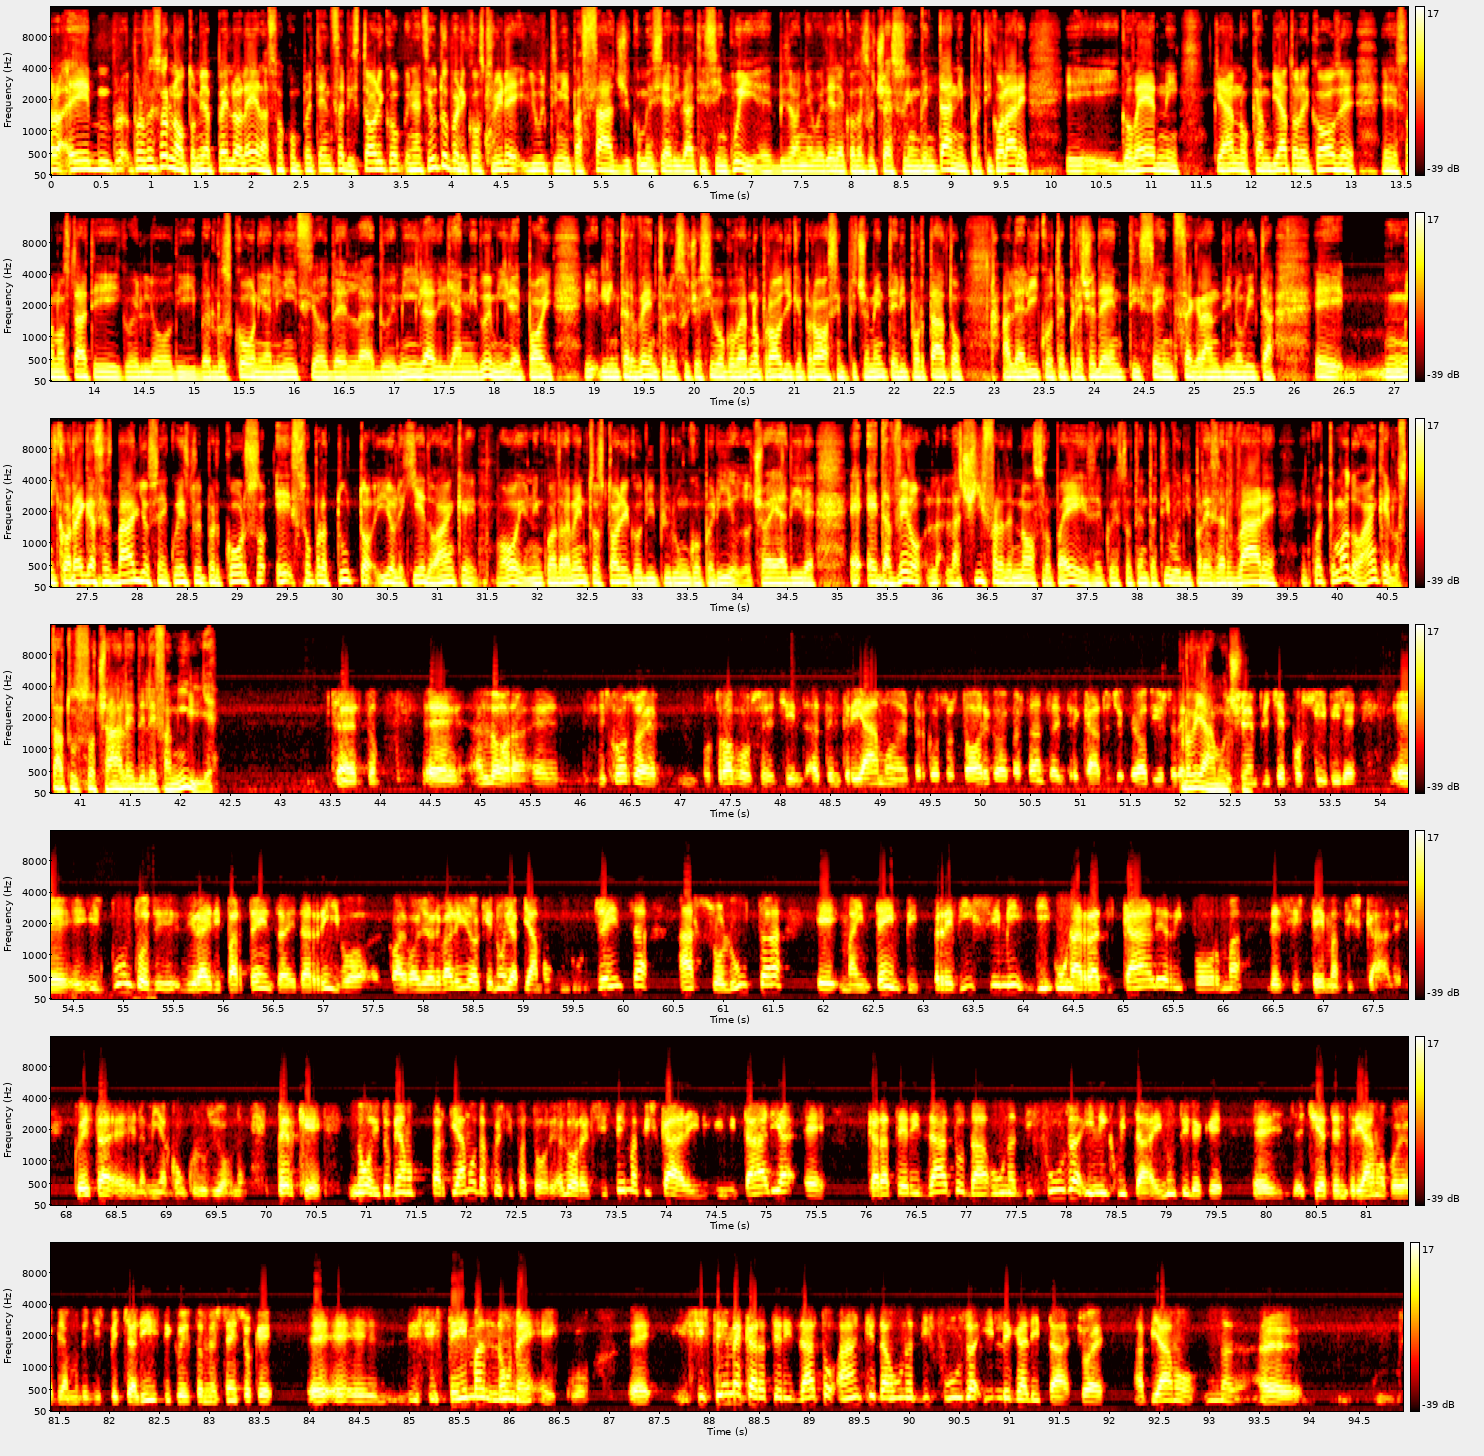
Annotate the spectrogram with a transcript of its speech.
allora, eh, professor Noto, mi appello a lei e alla sua competenza di storico, innanzitutto per ricostruire gli ultimi passaggi, come si è arrivati sin qui. Eh, bisogna vedere cosa è successo in vent'anni, in particolare eh, i governi che hanno cambiato le cose eh, sono stati quello di Berlusconi all'inizio del 2000, degli anni 2000 e poi l'intervento del successivo governo Prodi che però ha semplicemente riportato alle aliquote precedenti senza grandi novità. mi corregga se sbaglio, se è questo il percorso e soprattutto soprattutto io le chiedo anche poi un inquadramento storico di più lungo periodo, cioè a dire è, è davvero la, la, cifra del nostro paese questo tentativo di preservare in qualche modo anche lo status sociale delle famiglie? Certo, eh, allora eh, il discorso è purtroppo se ci addentriamo nel percorso storico è abbastanza intricato, cercherò di essere Proviamoci. più semplice possibile. Eh, il punto di, direi di partenza e d'arrivo al quale voglio arrivare io è che noi abbiamo un'urgenza assoluta e, ma in tempi brevissimi di una radicale riforma del sistema fiscale. Questa è la mia conclusione. Perché noi dobbiamo, partiamo da questi fattori. Allora, il sistema fiscale in, in Italia è caratterizzato da una diffusa iniquità. È inutile che eh, ci addentriamo, poi abbiamo degli specialisti, questo nel senso che eh, eh, il sistema non è equo. Eh, il sistema è caratterizzato anche da una diffusa illegalità, cioè abbiamo una eh,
